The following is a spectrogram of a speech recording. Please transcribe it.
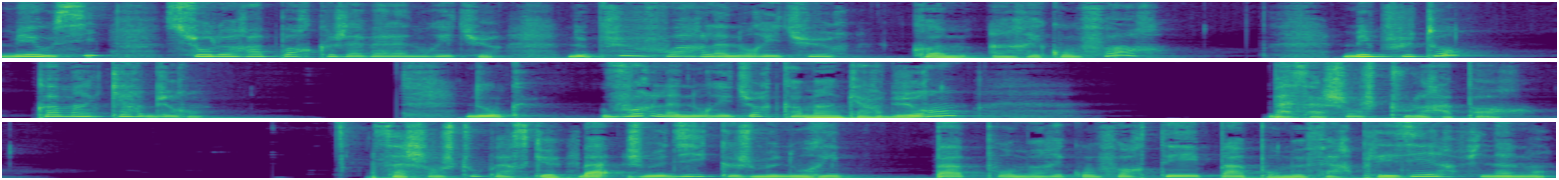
mais aussi sur le rapport que j'avais à la nourriture. Ne plus voir la nourriture comme un réconfort, mais plutôt comme un carburant. Donc, voir la nourriture comme un carburant, bah ça change tout le rapport ça change tout parce que bah je me dis que je me nourris pas pour me réconforter, pas pour me faire plaisir finalement,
